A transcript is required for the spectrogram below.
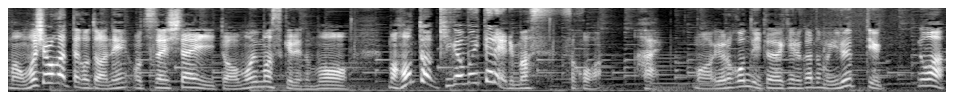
まあ面白かったことはね、お伝えしたいとは思いますけれども、まあ本当は気が向いたらやります、そこは。はい。もう喜んでいただける方もいるっていうのは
